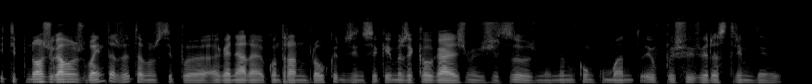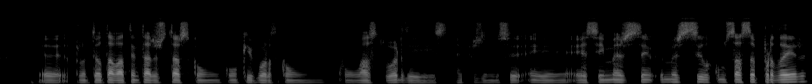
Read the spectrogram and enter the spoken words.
e, tipo, nós jogávamos bem, estás a ver? Estávamos tipo a, a ganhar a, contra Unbrokens e não sei o quê, mas aquele gajo, meu Jesus, meu, mesmo com comando, eu depois fui ver a stream dele. Eh, pronto, ele estava a tentar ajustar-se com, com o keyboard com, com Last Word e snipers e não sei, é, é assim, mas, se- mas se ele começasse a perder,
